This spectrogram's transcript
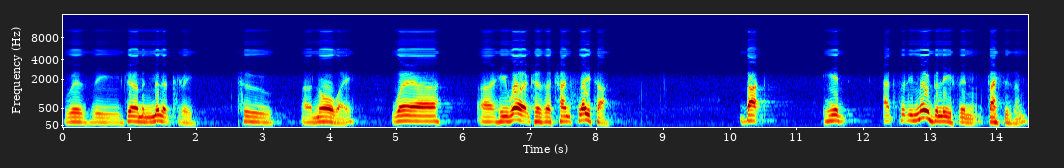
with the German military to uh, Norway, where uh, he worked as a translator. But he had absolutely no belief in fascism,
